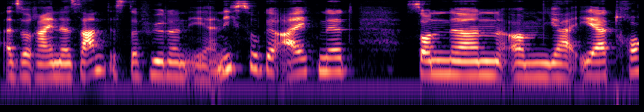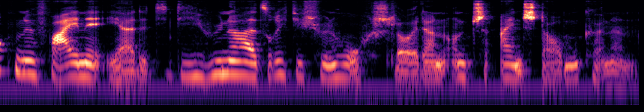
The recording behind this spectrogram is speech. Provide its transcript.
Also reiner Sand ist dafür dann eher nicht so geeignet, sondern ähm, ja eher trockene, feine Erde, die die Hühner halt so richtig schön hochschleudern und einstauben können.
